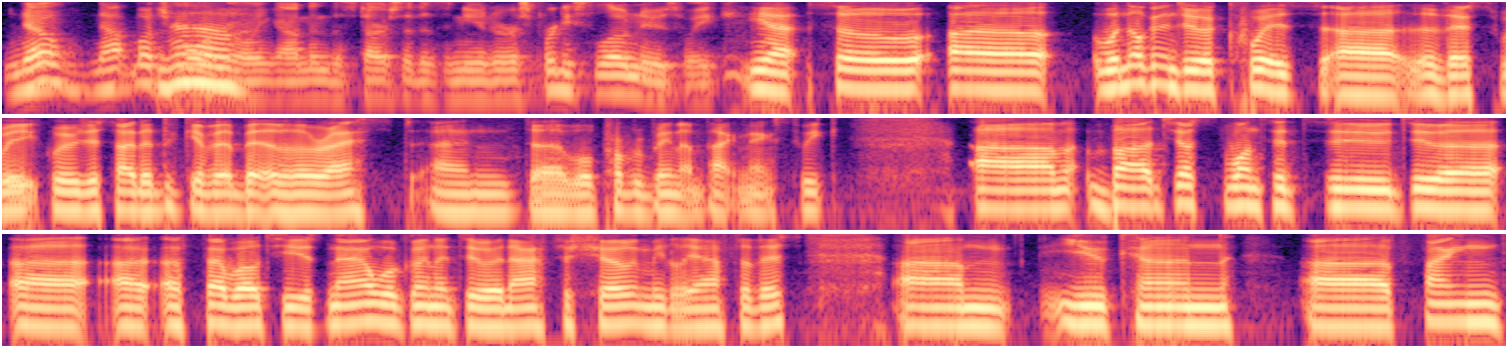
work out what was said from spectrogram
No, not much No. more going on in the Star Citizen universe. Pretty slow news week. Yeah. So uh, we're not going to do a quiz uh, this week. We decided to give it a bit of a rest, and uh, we'll probably bring that back next week. Um, but just wanted to do a, a, a farewell to you now. We're going to do an after show immediately after this. Um, you can uh, find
